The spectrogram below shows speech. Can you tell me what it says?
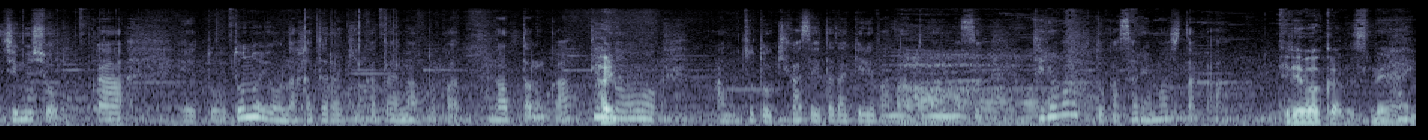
事務所がえっ、とどのような働き方になったかなったのかっていうのを、あのちょっとお聞かせいただければなと思います。テレワークとかされましたか？テレワークはですね、はい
